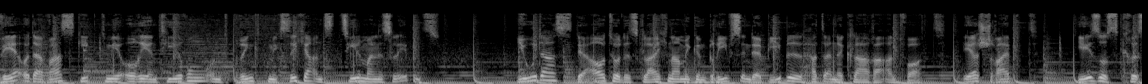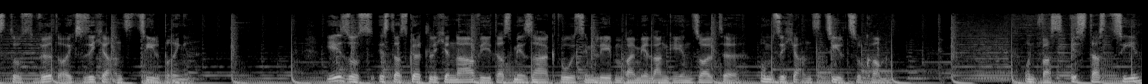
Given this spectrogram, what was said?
Wer oder was gibt mir Orientierung und bringt mich sicher ans Ziel meines Lebens? Judas, der Autor des gleichnamigen Briefs in der Bibel, hat eine klare Antwort. Er schreibt, Jesus Christus wird euch sicher ans Ziel bringen. Jesus ist das göttliche Navi, das mir sagt, wo es im Leben bei mir langgehen sollte, um sicher ans Ziel zu kommen. Und was ist das Ziel?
